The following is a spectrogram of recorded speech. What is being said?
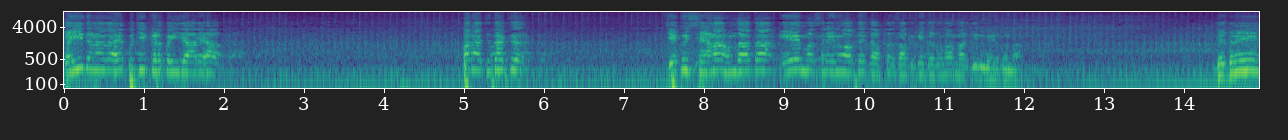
ਕਈ ਦਿਨਾਂ ਦਾ ਇਹ ਪਚੀਕੜ ਪਈ ਜਾ ਰਿਹਾ। ਪਰ ਅੱਜ ਤੱਕ ਜੇ ਕੋਈ ਸਿਆਣਾ ਹੁੰਦਾ ਤਾਂ ਇਹ ਮਸਲੇ ਨੂੰ ਆਪਦੇ ਦਫ਼ਤਰ ਸੱਦ ਕੇ ਜਦੋਂ ਦਾ ਮਰਜ਼ੀ ਨਿਬੇੜ ਦਿੰਦਾ। ਜਿਤਨੇ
